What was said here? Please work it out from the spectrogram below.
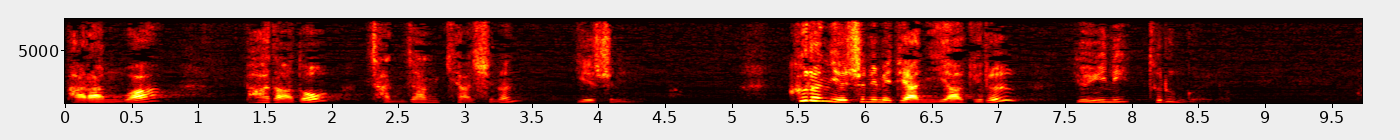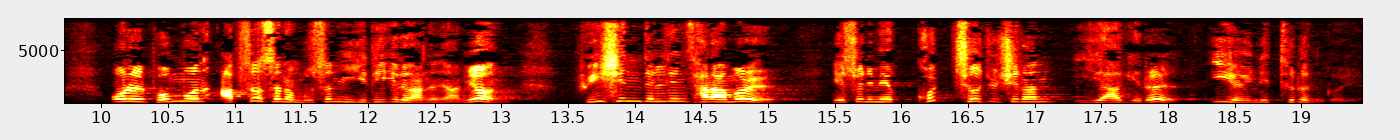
바람과 바다도 잔잔케 하시는 예수님입니다. 그런 예수님에 대한 이야기를 여인이 들은 거예요. 오늘 본문 앞서서는 무슨 일이 일어났느냐면 귀신 들린 사람을 예수님이 고쳐주시는 이야기를 이 여인이 들은 거예요.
